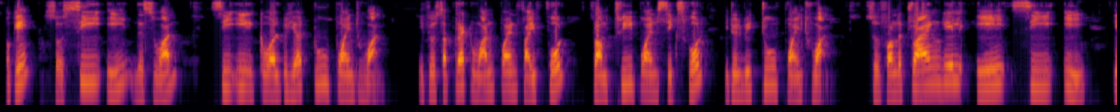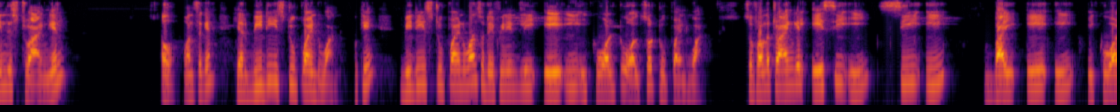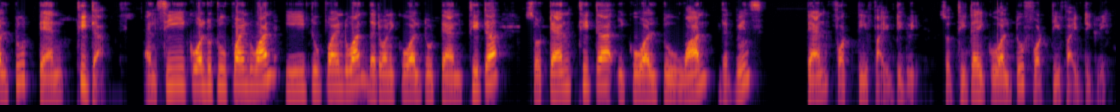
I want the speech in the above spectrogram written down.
okay? So CE this one. CE equal to here 2.1 if you subtract 1.54 from 3.64 it will be 2.1 so from the triangle ACE in this triangle oh once again here BD is 2.1 okay? BD is 2.1 so definitely AE equal to also 2.1 so from the triangle ACE CE by AE equal to tan theta and C equal to 2.1 E 2.1 that one equal to tan theta. So tan theta equal to 1 that means tan 45 degree. So theta equal to 45 degree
